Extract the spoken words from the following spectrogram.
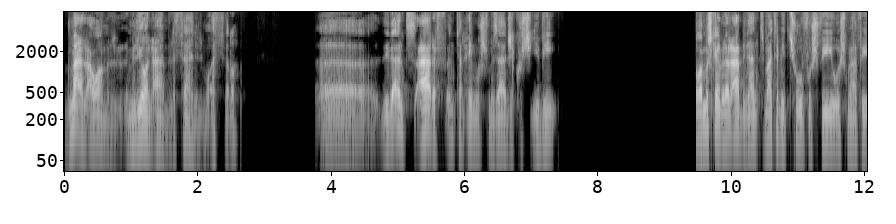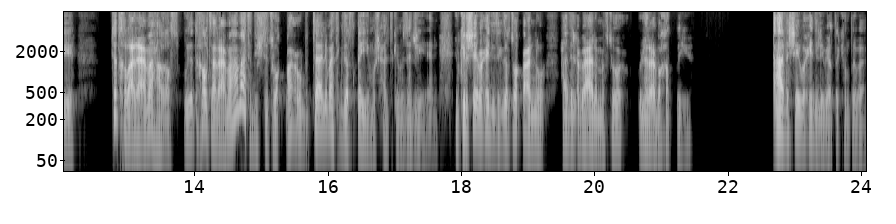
مع العوامل مليون عامل الثاني المؤثرة آه، إذا أنت عارف أنت الحين وش مزاجك وش يبي. طبعا المشكلة بالألعاب إذا أنت ما تبي تشوف وش فيه وش ما فيه تدخل على أعماها غصب وإذا دخلت على أعماها ما تدري إيش تتوقع وبالتالي ما تقدر تقيم وش حالتك المزاجية يعني. يمكن الشيء الوحيد اللي تقدر تتوقع إنه هذه لعبة عالم مفتوح ولا لعبة خطية. هذا الشيء الوحيد اللي بيعطيك انطباع.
